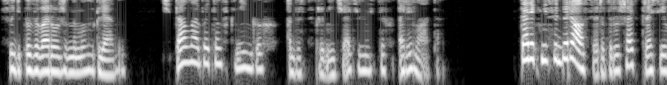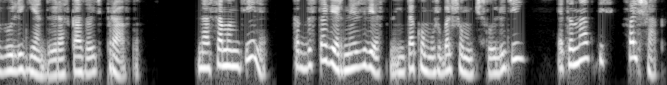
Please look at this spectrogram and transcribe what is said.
судя по завороженному взгляду, читала об этом в книгах о достопримечательностях Арилата. Тарик не собирался разрушать красивую легенду и рассказывать правду. На самом деле, как достоверно известно не такому уж большому числу людей, эта надпись — фальшак,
